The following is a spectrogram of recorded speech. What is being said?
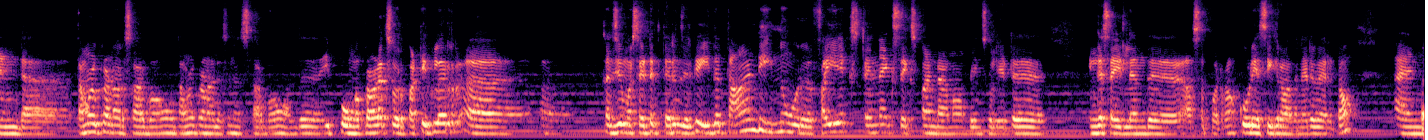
and Tamilpreneur சார்பாகவும் தமிழ் பிரணர் லிசனர்ஸ் சார்பாகவும் வந்து இப்போ உங்கள் ப்ராடக்ட்ஸ் ஒரு பர்டிகுலர் கன்சியூமர் செட்டுக்கு தெரிஞ்சிருக்கு. இதை தாண்டி இன்னும் ஒரு five x ten x expand ஆகணும் அப்படின்னு சொல்லிட்டு எங்க சைட்ல இருந்து ஆசைப்படுறோம். கூடிய சீக்கிரம் அதை நிறைவேறட்டும். அண்ட்.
